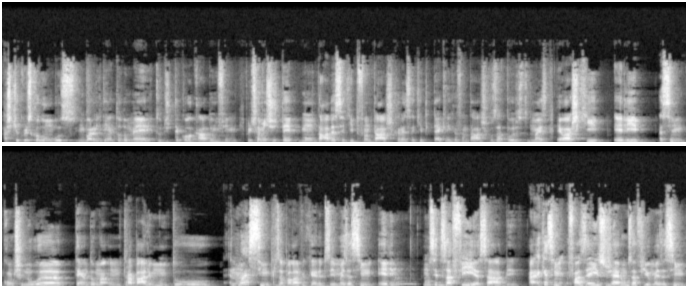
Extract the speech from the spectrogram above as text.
acho que o Chris Columbus, embora ele tenha todo o mérito de ter colocado, enfim, principalmente de ter montado essa equipe fantástica, né? essa equipe técnica fantástica, os atores e tudo mais, eu acho que ele, assim, continua tendo uma, um trabalho muito. Não é simples a palavra que eu quero dizer, mas assim, ele não não se desafia, sabe? É que assim, fazer isso já era um desafio, mas assim,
